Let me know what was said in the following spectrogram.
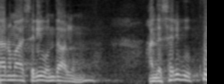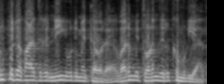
காரணமாக சரிவு வந்தாலும் அந்த சரிவு குறிப்பிட்ட காலத்தில் நீங்கி விடுமே தவிர வறுமை தொடர்ந்து இருக்க முடியாது.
